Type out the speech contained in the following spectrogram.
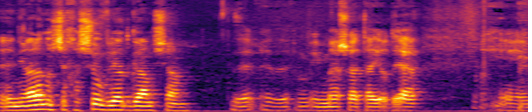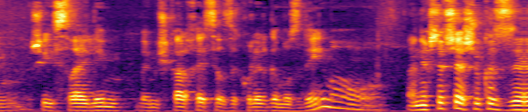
אה, נראה לנו שחשוב להיות גם שם. זה, זה ממה שאתה יודע, אה, שישראלים במשקל חסר זה כולל גם מוסדיים או... אני חושב שהשוק הזה,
